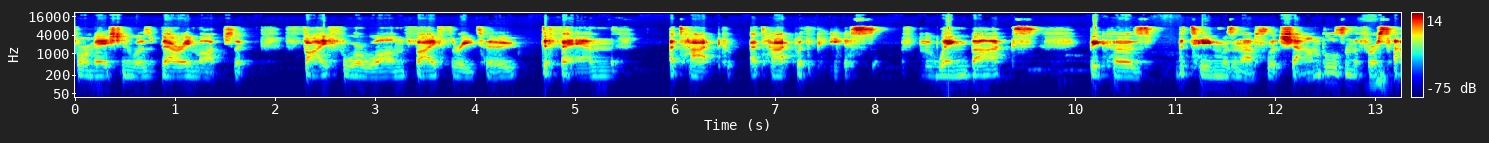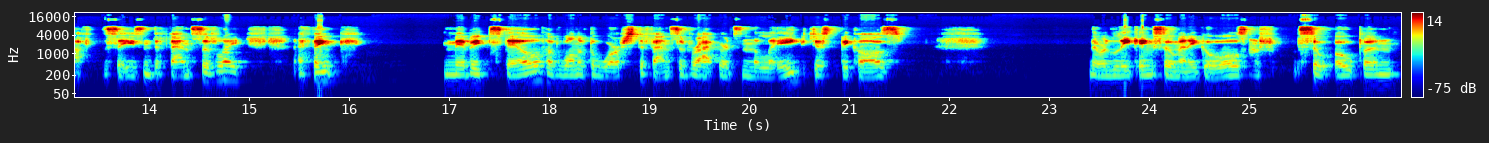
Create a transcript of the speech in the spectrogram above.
formation was very much like 5 4 1, 5 3 2, defend, attack, attack with pace from the wing backs because the team was an absolute shambles in the first half of the season defensively. I think maybe still have one of the worst defensive records in the league just because they were leaking so many goals and so open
